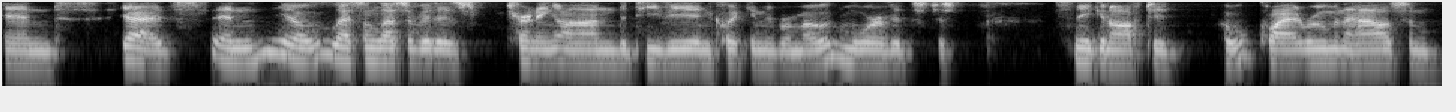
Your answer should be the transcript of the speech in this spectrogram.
and yeah, it's and you know less and less of it is turning on the TV and clicking the remote. More of it's just sneaking off to a quiet room in the house and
